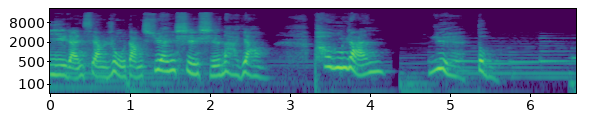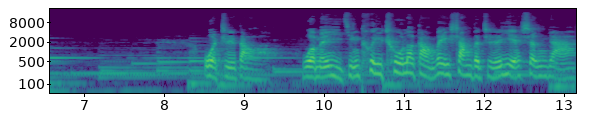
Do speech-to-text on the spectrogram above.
依然像入党宣誓时那样怦然跃动。我知道。我们已经退出了岗位上的职业生涯，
